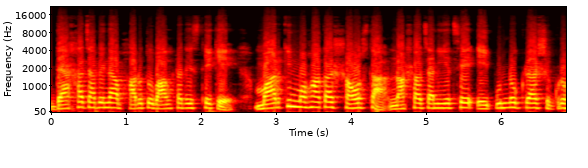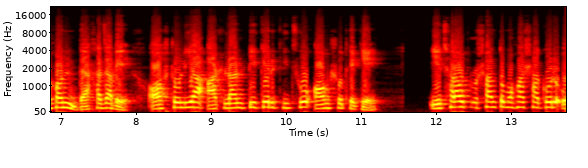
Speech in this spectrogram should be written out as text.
দেখা যাবে না ভারত ও বাংলাদেশ থেকে। মার্কিন মহাকাশ সংস্থা নাসা জানিয়েছে, এই পূর্ণগ্রাস গ্রহণ দেখা যাবে অস্ট্রেলিয়া আটলান্টিকের কিছু অংশ থেকে। এছাড়াও প্রশান্ত মহাসাগর ও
